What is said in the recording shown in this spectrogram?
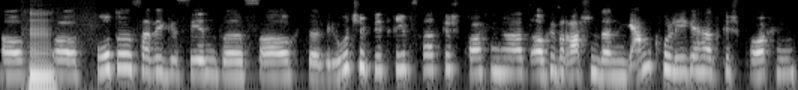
auf, hm. auf Fotos habe ich gesehen, dass auch der Velucci-Betriebsrat gesprochen hat. Auch überraschend ein Jam-Kollege hat gesprochen,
